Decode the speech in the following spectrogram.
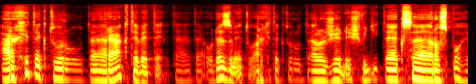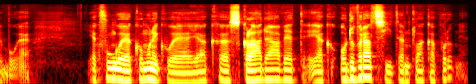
architekturu té reaktivity, té, té odezvy, tu architekturu té lži, když vidíte, jak se rozpohybuje, jak funguje, komunikuje, jak skládá věty, jak odvrací ten tlak a podobně.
